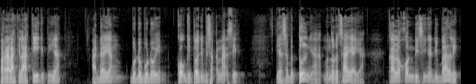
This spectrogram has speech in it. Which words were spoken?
para laki-laki gitu ya, ada yang bodoh-bodohin. Kok gitu aja bisa kena sih? Ya sebetulnya menurut saya ya, kalau kondisinya dibalik,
